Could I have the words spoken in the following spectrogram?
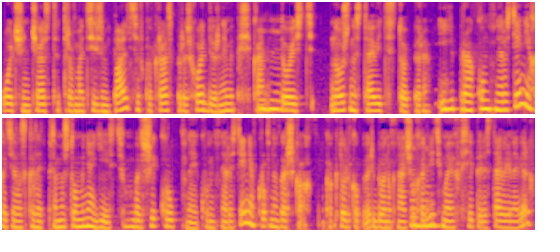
очень часто травматизм пальцев как раз происходит дверными косяками. Угу. То есть нужно ставить стопперы. И про комнатные растения я хотела сказать, потому что у меня есть большие крупные комнатные растения в крупных горшках. Как только ребенок начал угу. ходить, мы их все переставили наверх,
